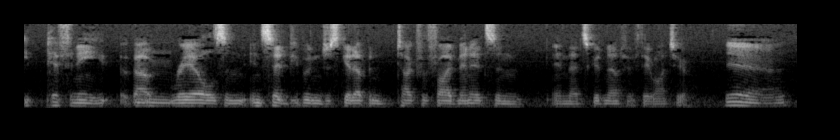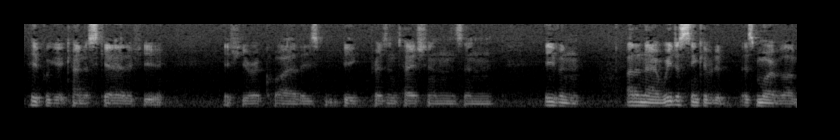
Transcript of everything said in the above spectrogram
epiphany about Mm. Rails. And instead, people can just get up and talk for five minutes, and and that's good enough if they want to. Yeah, people get kind of scared if you if you require these big presentations, and even I don't know. We just think of it as more of a,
